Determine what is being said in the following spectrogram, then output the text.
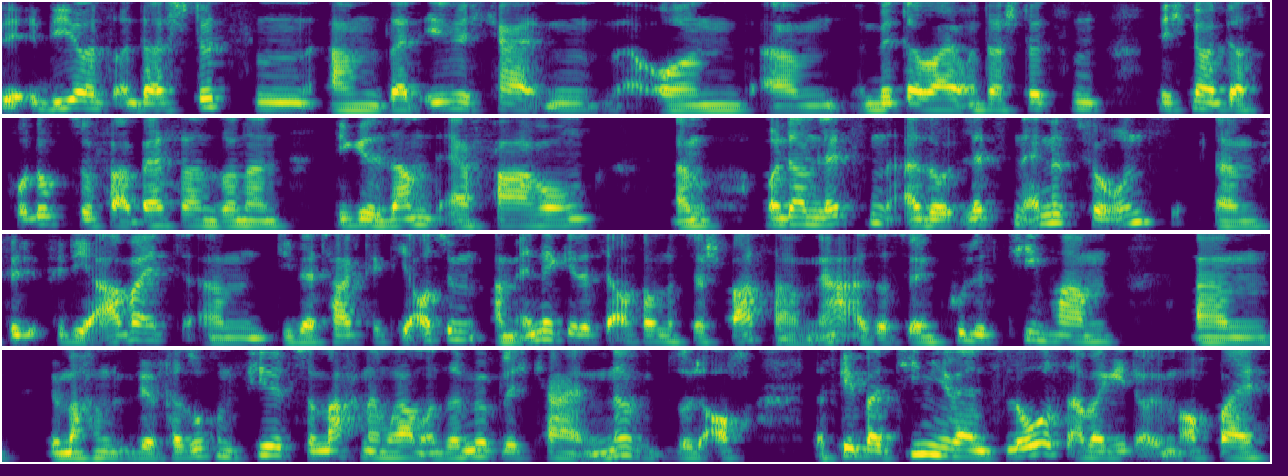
die, die uns unterstützen ähm, seit Ewigkeiten und ähm, mit dabei unterstützen, nicht nur das Produkt zu verbessern, sondern die Gesamterfahrung. Ähm, und am letzten, also letzten Endes für uns, ähm, für, für die Arbeit, ähm, die wir tagtäglich ausüben, am Ende geht es ja auch darum, dass wir Spaß haben, ja, also dass wir ein cooles Team haben, ähm, wir machen, wir versuchen viel zu machen im Rahmen unserer Möglichkeiten. Ne? So auch, das geht bei Team-Events los, aber geht eben auch bei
